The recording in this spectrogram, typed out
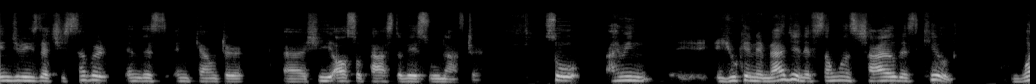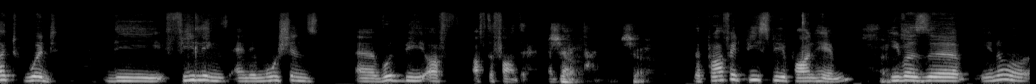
injuries that she suffered in this encounter, uh, she also passed away soon after. So, I mean, you can imagine if someone's child is killed, what would the feelings and emotions uh, would be of, of the father at Sure. that time? Sure. The Prophet, peace be upon him, he was, uh, you know,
